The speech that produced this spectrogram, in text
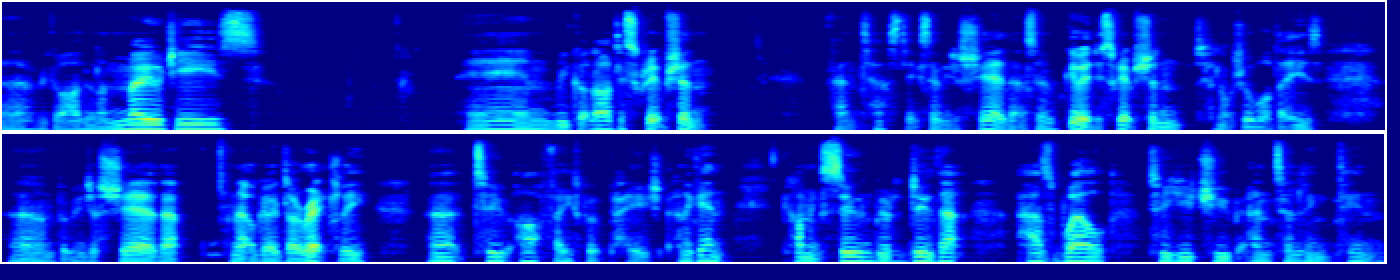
Uh, we've got our little emojis. And we've got our description. Fantastic. So we just share that. So give a description. Not sure what that is, um, but we just share that, and that'll go directly uh, to our Facebook page. And again, coming soon, we're to do that as well to YouTube and to LinkedIn.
